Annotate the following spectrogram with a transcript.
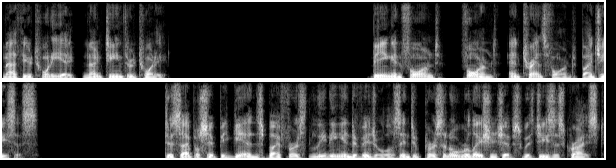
Matthew 28 19 through 20. being informed, formed, and transformed by Jesus. Discipleship begins by first leading individuals into personal relationships with Jesus Christ.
